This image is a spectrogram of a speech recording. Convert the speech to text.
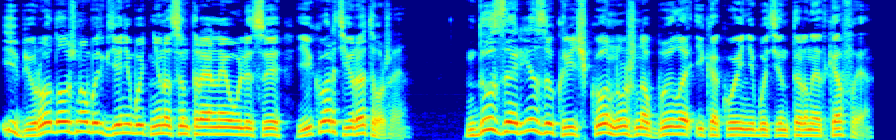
И бюро должно быть где-нибудь не на центральной улице, и квартира тоже. До зарезу Кричко нужно было и какое-нибудь интернет-кафе.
